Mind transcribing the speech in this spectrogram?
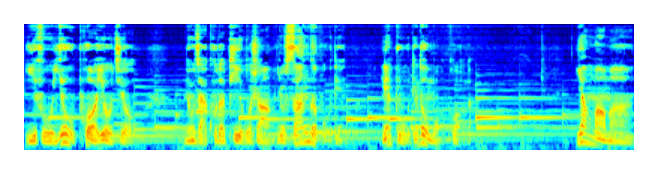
衣服又破又旧，牛仔裤的屁股上有三个补丁。连补丁都磨破了，样貌嘛，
